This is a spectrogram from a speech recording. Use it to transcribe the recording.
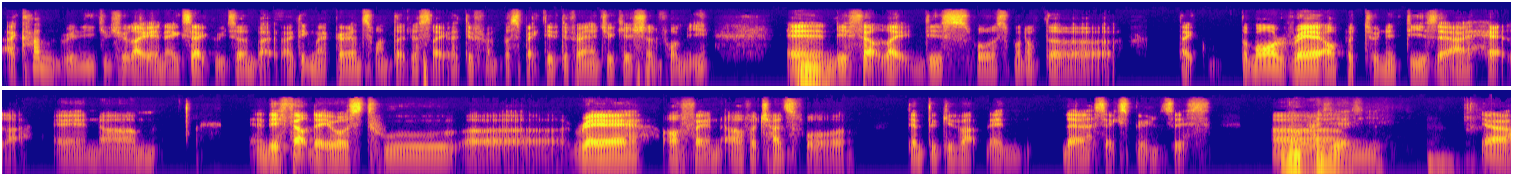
I can't really give you like an exact reason, but I think my parents wanted just like a different perspective, different education for me, and they felt like this was one of the like the more rare opportunities that I had lah, and um, and they felt that it was too uh rare of an of a chance for them to give up and let us experience this. Oh, I see, I Um, see. yeah,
